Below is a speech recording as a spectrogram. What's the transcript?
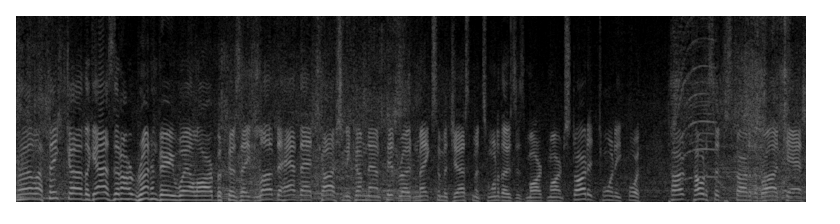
Well, I think uh, the guys that aren't running very well are because they'd love to have that caution and come down pit road and make some adjustments. One of those is Mark Martin. Started 24th. Told us at the start of the broadcast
